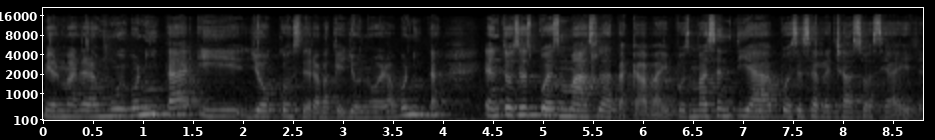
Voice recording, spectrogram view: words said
mi hermana era muy bonita y yo consideraba que yo no era bonita, entonces pues más la atacaba y pues más sentía pues ese rechazo hacia ella.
